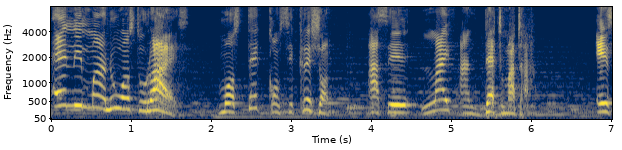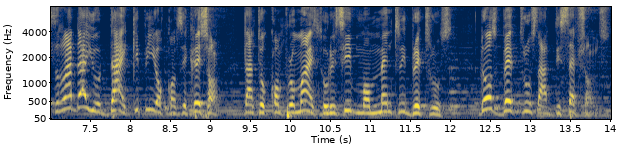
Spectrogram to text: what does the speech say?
Any man who wants to rise must take consecration as a life and death matter. It's rather you die keeping your consecration than to compromise to receive momentary breakthroughs. Those breakthroughs are deceptions.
